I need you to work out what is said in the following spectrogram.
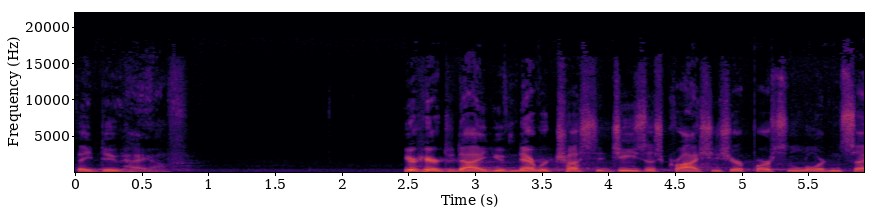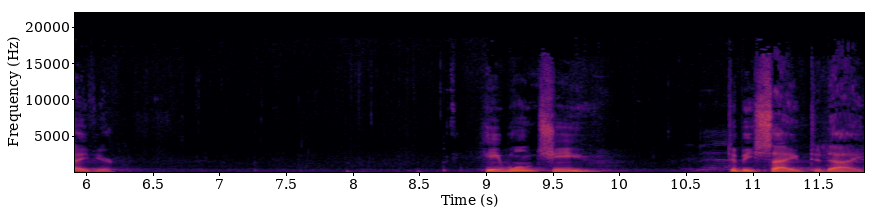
they do have. You're here today, you've never trusted Jesus Christ as your personal Lord and Savior. He wants you Amen. to be saved today.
